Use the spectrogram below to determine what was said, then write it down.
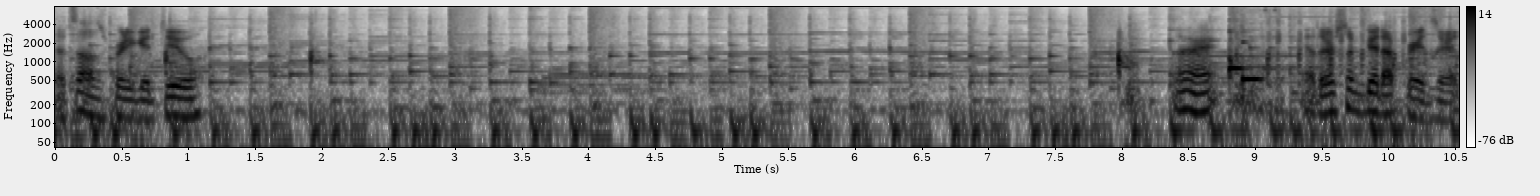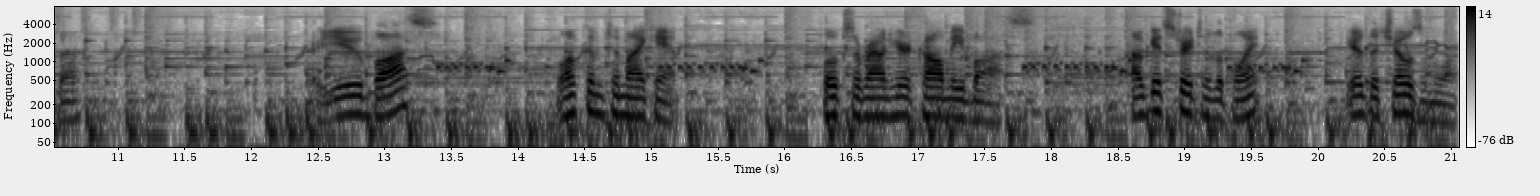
That sounds pretty good too. Alright. Yeah, there's some good upgrades there though. Are you boss? Welcome to my camp. Folks around here call me boss. I'll get straight to the point. You're the chosen one.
